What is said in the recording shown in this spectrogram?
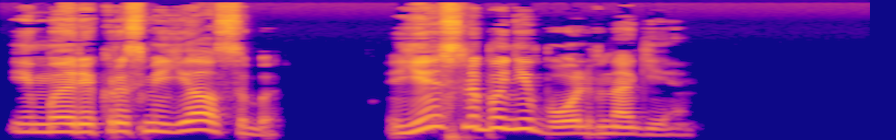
и Мэрик рассмеялся бы, если бы не боль в ноге.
